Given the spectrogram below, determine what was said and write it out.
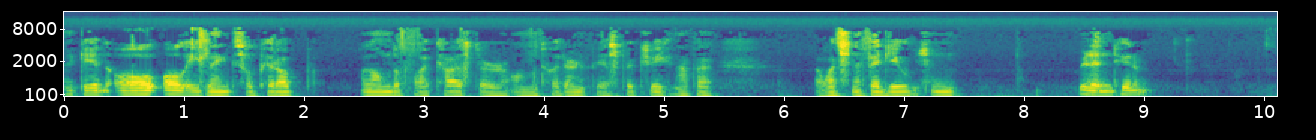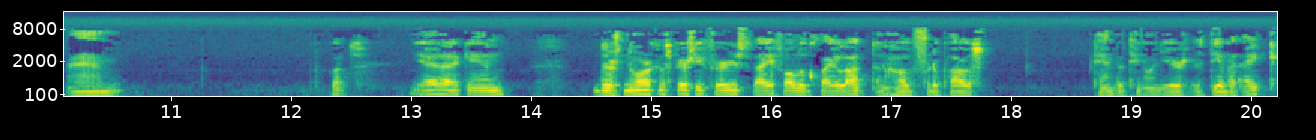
Again, all, all these links I'll put up along the podcast or on Twitter and Facebook so you can have a, a watching the videos and read into them. Um, but yeah, again, there's no conspiracy theories that I follow quite a lot and have for the past 10 15 on years is David Icke.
